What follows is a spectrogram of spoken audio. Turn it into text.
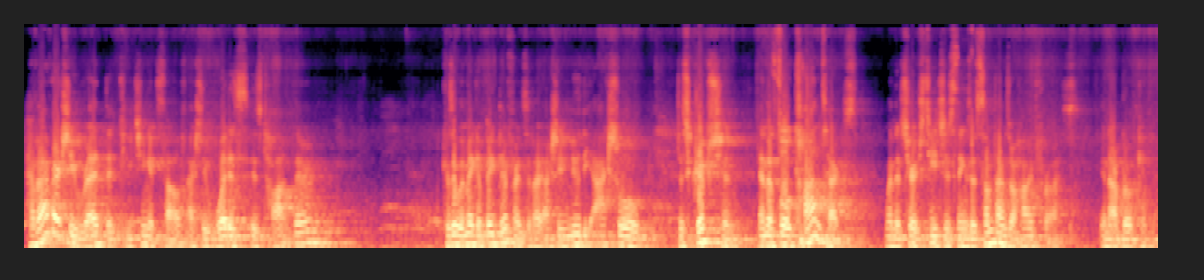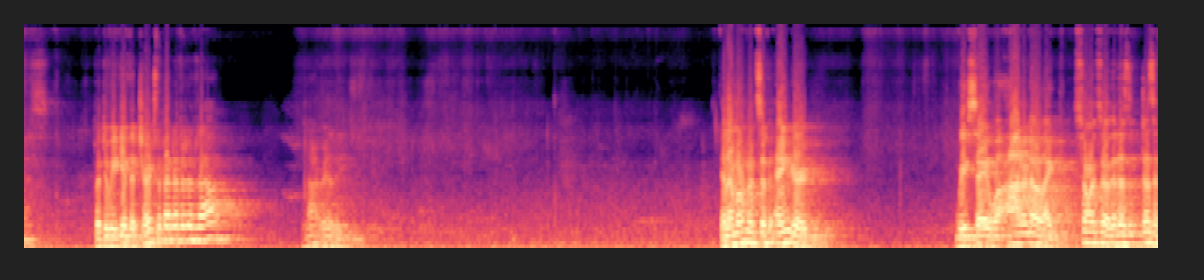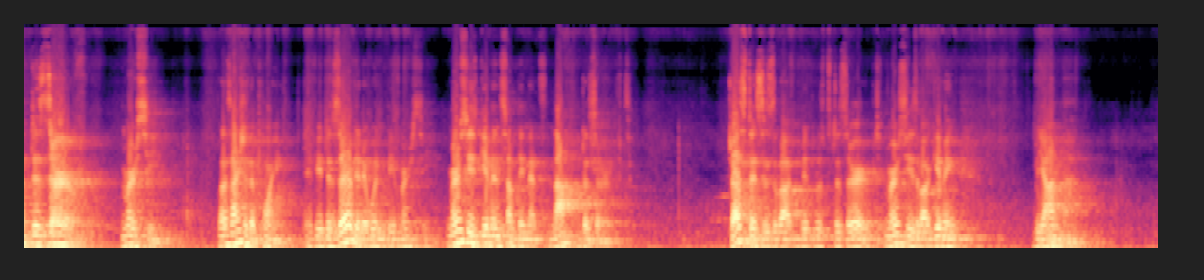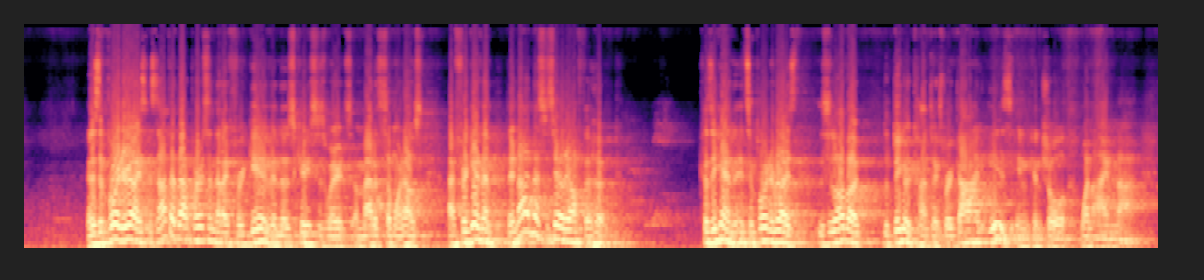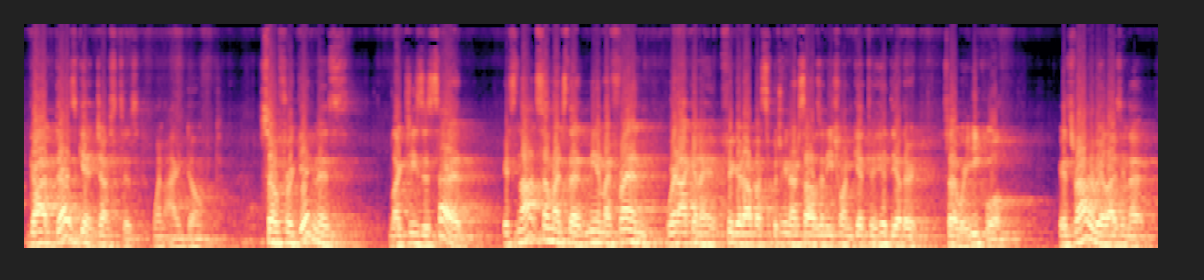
Have I ever actually read the teaching itself? Actually, what is, is taught there? Because it would make a big difference if I actually knew the actual description and the full context when the church teaches things that sometimes are hard for us in our brokenness. But do we give the church the benefit of the doubt? Not really. In our moments of anger, we say, well, I don't know, like so and so that doesn't, doesn't deserve mercy. Well, that's actually the point. If you deserved it, it wouldn't be mercy. Mercy is given something that's not deserved. Justice is about what's deserved, mercy is about giving beyond that. And it's important to realize it's not that that person that I forgive in those cases where it's, I'm mad at someone else, I forgive them, they're not necessarily off the hook. Because again, it's important to realize this is all about the bigger context where God is in control when I'm not. God does get justice when I don't. So forgiveness, like Jesus said, it's not so much that me and my friend, we're not going to figure it out between ourselves and each one get to hit the other so that we're equal. It's rather realizing that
